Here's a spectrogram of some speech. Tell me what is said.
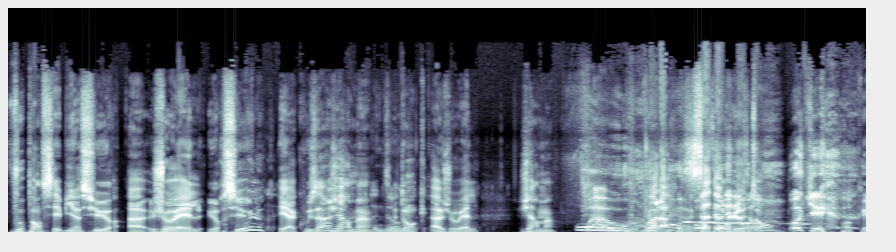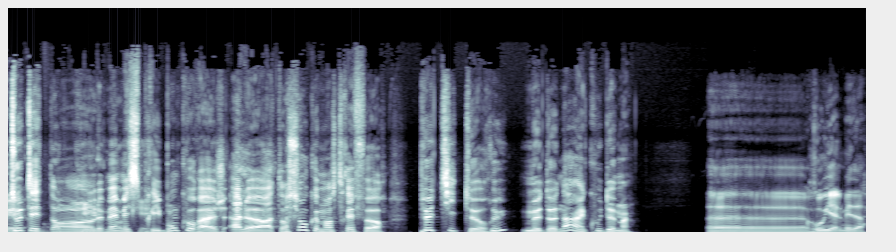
vous pensez bien sûr à Joël Ursule et à cousin Germain. Donc- Donc, à Joël Germain. Waouh. Voilà, ça donne le temps. Ok. Tout est dans le même esprit. Bon courage. Alors, attention, on commence très fort. Petite rue me donna un coup de main. Euh, Rui Almeida.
